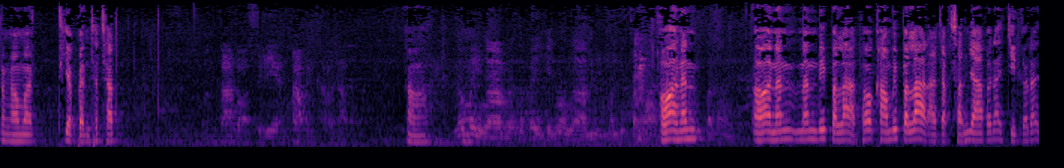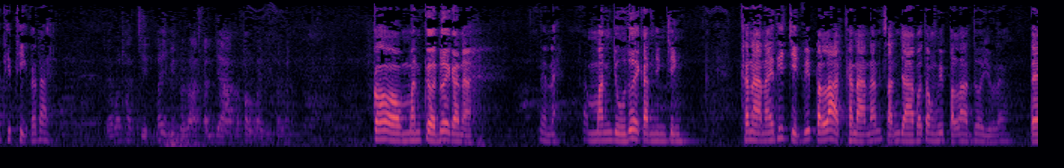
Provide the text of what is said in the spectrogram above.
ต้องเอามา เทียบกันชัดๆตาบอดสีป้าเป็นขาวดำอ๋อแล้วไม่งามแล้วก็ไปเห็นว่างามนี่มันวิปลาสอ๋ออันนั้นอ๋ออันนั้นนั้นวิปลาสเพราะคำวิปลาสอาจจะสัญญาก็ได้จิตก็ได้ทิฏฐิก็ได้แต่ว่าถ้าจิตไม่วิปลาสสัญญาก็ต้องไม่วิปลาสก็มันเกิดด้วยกันนะเนี่ยนะมันอยู่ด้วยกันจริง ๆ ขณะไหนที่จิตวิปลาสขณะนั้นสัญญาก็ต้องวิปลาสด้วยอยู่แล้ว แต่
